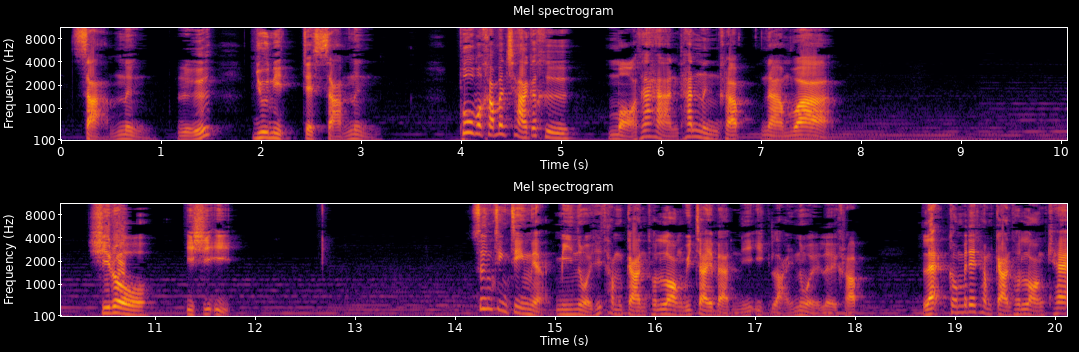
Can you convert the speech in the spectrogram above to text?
731 หรือยูนิต 731 ผู้บังคับบัญชาก็คือ หมอทหารท่านหนึ่งครับ นามว่าชิโรอิชิอิซึ่งจริงๆเนี่ยมีหน่วยที่ทำการทดลองวิจัยแบบนี้อีกหลายหน่วยเลยครับ และก็ไม่ได้ทำการทดลองแค่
